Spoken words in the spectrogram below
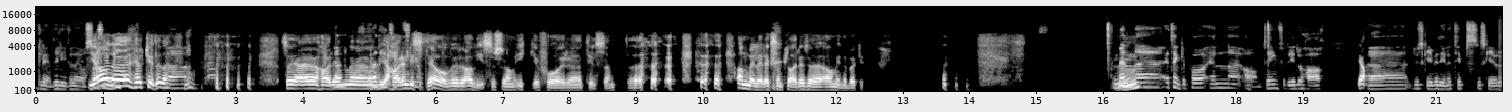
glede i livet, det også. Ja, det er helt tydelig, det. Uh, så jeg har, en, uh, jeg har en liste over aviser som ikke får tilsendt anmeldereksemplarer av mine bøker. men mm. jeg tenker på en annen ting, fordi du har ja. Du skriver dine tips. du skriver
